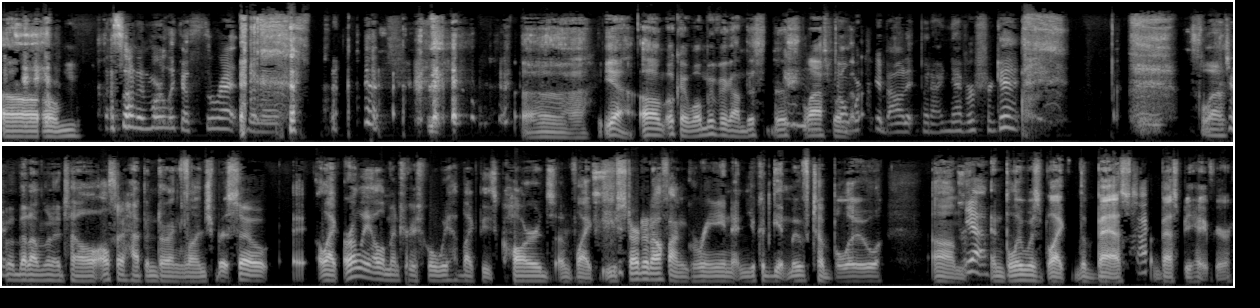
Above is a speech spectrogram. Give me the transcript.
Um, That sounded more like a threat than a. uh, yeah. Um, okay. Well, moving on. This, this last one. Don't worry about it, but I never forget. this last one that I'm going to tell also happened during lunch. But so, eh, like early elementary school, we had like these cards of like you started off on green and you could get moved to blue. Um, Yeah. and blue was like the best, I- best behavior.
